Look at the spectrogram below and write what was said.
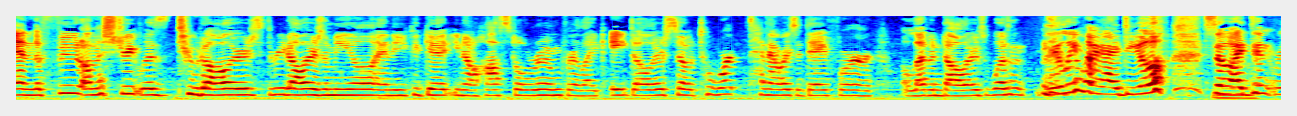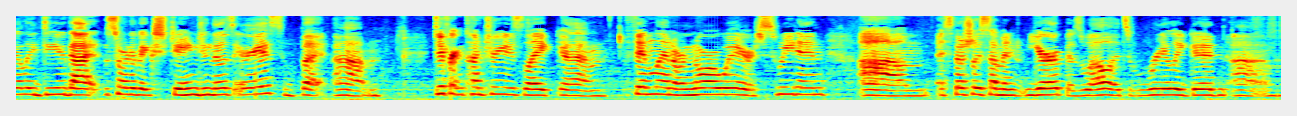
and the food on the street was two dollars, three dollars a meal, and you could get you know hostel room for like eight dollars. So to work ten hours a day for eleven dollars wasn't really my ideal. So I didn't really do that sort of exchange in those areas. But um, different countries like um, Finland or Norway or Sweden, um, especially some in Europe as well, it's really good. Um,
